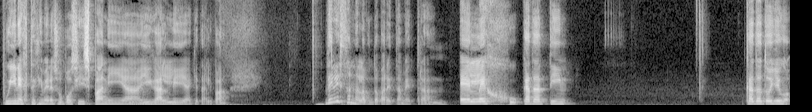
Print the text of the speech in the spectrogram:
που είναι εκτεθειμένες όπως η ισπανια η Γαλλία κτλ. Δεν ήρθαν να λάβουν τα απαραίτητα μέτρα Μμ. ελέγχου κατά την. Κατά το γεγο...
